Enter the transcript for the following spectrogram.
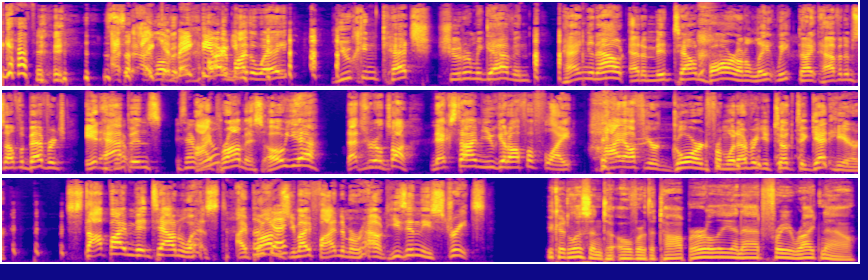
McGavin. so I, love can it. make the Oh, argument. by the way, you can catch Shooter McGavin hanging out at a midtown bar on a late weeknight having himself a beverage. It happens. is that real? I promise. Oh yeah. That's real talk. Next time you get off a flight, high off your gourd from whatever you took to get here, stop by Midtown West. I promise Okay. you might find him around. He's in these streets. You can listen to Over the Top early and ad free right now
